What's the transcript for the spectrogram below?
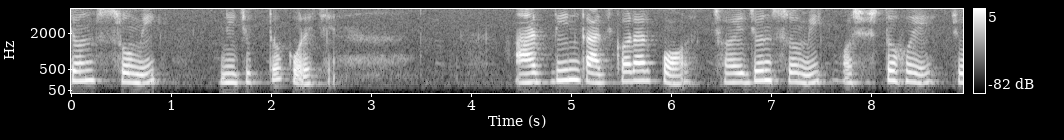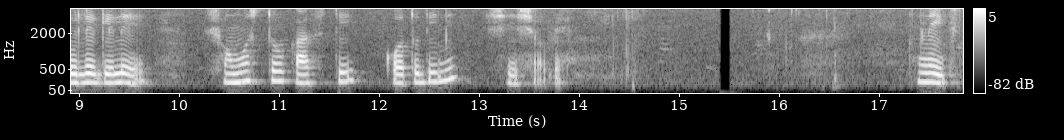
জন শ্রমিক নিযুক্ত করেছেন। আট দিন কাজ করার পর ছয়জন শ্রমিক অসুস্থ হয়ে চলে গেলে সমস্ত কাজটি কতদিনে শেষ হবে? নেক্সট।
